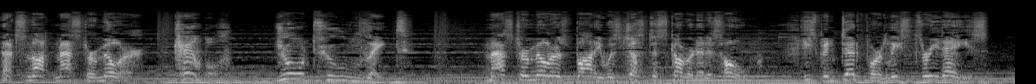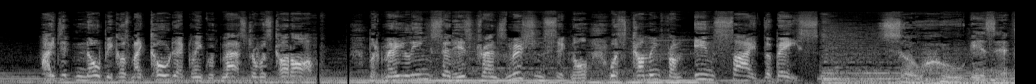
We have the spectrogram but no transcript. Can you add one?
that's not Master Miller. Campbell, you're too late. Master Miller's body was just discovered at his home. He's been dead for at least three days. I didn't know because my codec link with Master was cut off. But Mei Ling said his transmission signal was coming from inside the base. So who is it?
